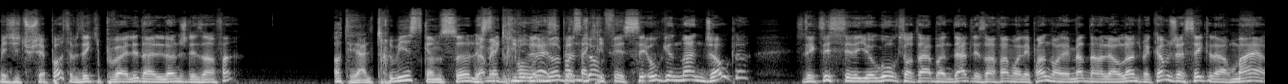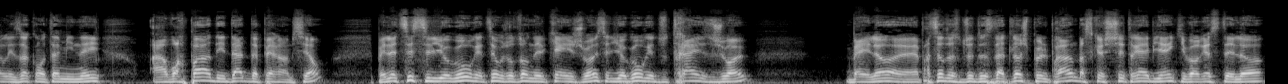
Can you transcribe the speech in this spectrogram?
mais j'y touchais pas, ça veut dire qu'il pouvait aller dans le lunch des enfants. Ah, t'es altruiste comme ça, le, Non, sacri- vrai, noble sacrifice. C'est aucunement une joke, là. C'est que, si c'est des yogourts qui sont à la bonne date, les enfants vont les prendre, vont les mettre dans leur lunch. Mais comme je sais que leur mère les a contaminés à avoir peur des dates de péremption, mais là, tu sais, si le yogourt est, tu sais, aujourd'hui, on est le 15 juin, si le yogourt est du 13 juin, ben là, euh, à partir de, ce- de cette date-là, je peux le prendre parce que je sais très bien qu'il va rester là.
